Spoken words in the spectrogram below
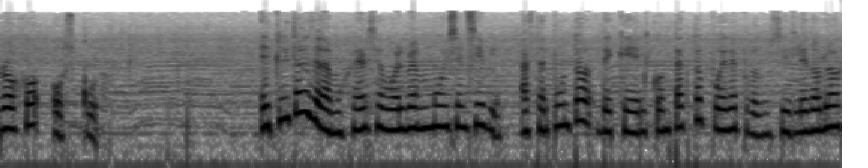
rojo oscuro. El clítoris de la mujer se vuelve muy sensible hasta el punto de que el contacto puede producirle dolor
